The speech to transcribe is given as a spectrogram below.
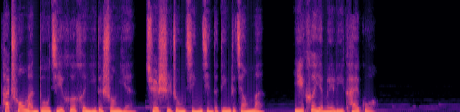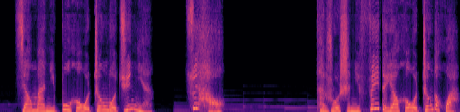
他充满妒忌和恨意的双眼却始终紧紧的盯着江曼，一刻也没离开过。江曼，你不和我争落君年，最好。但若是你非得要和我争的话，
